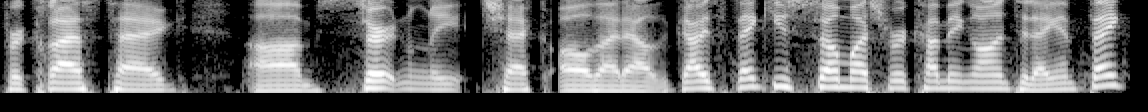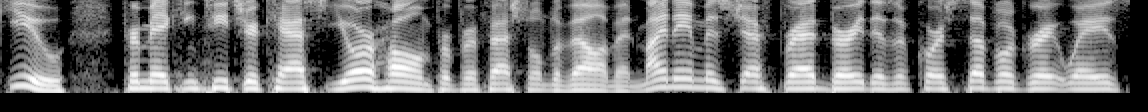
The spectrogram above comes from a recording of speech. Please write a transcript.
for ClassTag. Um, certainly check all that out. Guys, thank you so much for coming on today. And thank you for making TeacherCast your home for professional development. My name is Jeff Bradbury. There's, of course, several great ways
